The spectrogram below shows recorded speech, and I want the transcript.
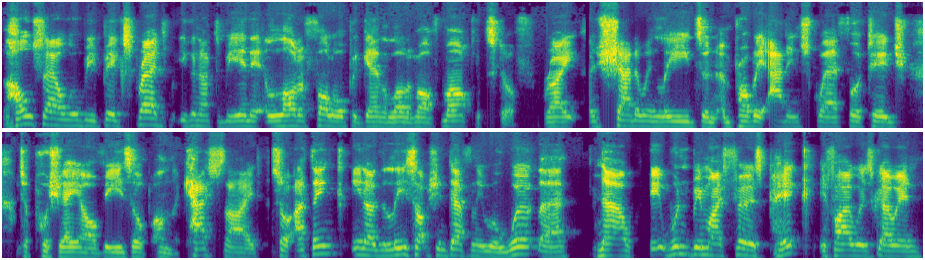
The wholesale will be big spreads, but you're going to have to be in it a lot of follow up again, a lot of off market stuff, right? And shadowing leads and, and probably adding square footage to push ARVs up on the cash side. So I think, you know, the lease option definitely will work there. Now, it wouldn't be my first pick if I was going,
